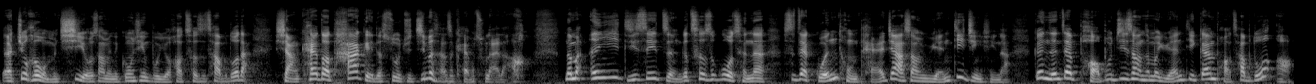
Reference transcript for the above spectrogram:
呃，就和我们汽油上面的工信部油耗测试差不多的。想开到它给的数据，基本上是开不出来的啊。那么 NEDC 整个测试过程呢，是在滚筒台架上原地进行的，跟人在跑步机上这么原地干跑差不多啊。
